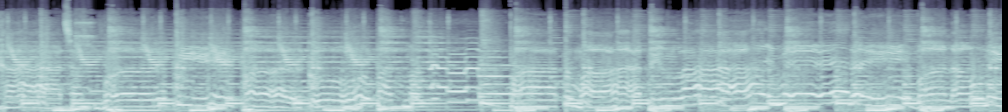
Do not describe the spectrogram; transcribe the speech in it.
देखा छन् बर पिपलको पातमा। पातमा तिमीलाई मेरै बनाउने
